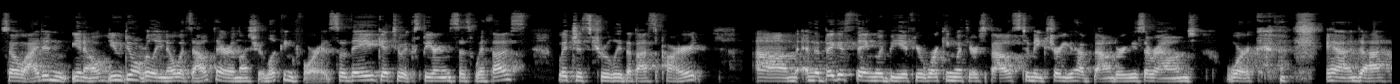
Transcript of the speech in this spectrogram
So i didn't you know you don't really know what's out there unless you're looking for it. So they get to experience this with us which is truly the best part um, and the biggest thing would be if you're working with your spouse to make sure you have boundaries around work and uh,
